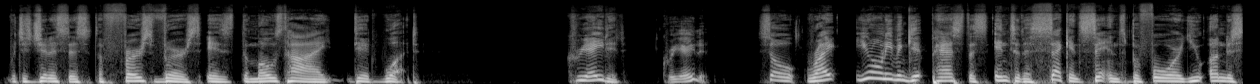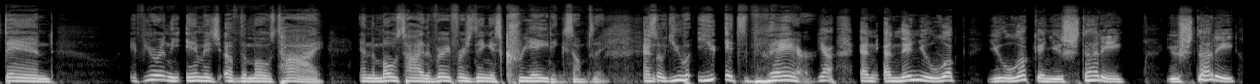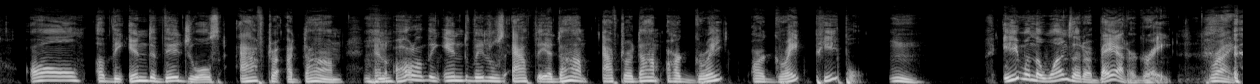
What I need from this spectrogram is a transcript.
which is Genesis, the first verse is the Most High did what? Created. Created. So, right, you don't even get past this into the second sentence before you understand if you're in the image of the Most High, and the Most High, the very first thing is creating something. And- so you, you, it's there. Yeah, and and then you look, you look and you study, you study all of the individuals after Adam, mm-hmm. and all of the individuals after Adam, after Adam are great, are great people. Mm. Even the ones that are bad are great. Right.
